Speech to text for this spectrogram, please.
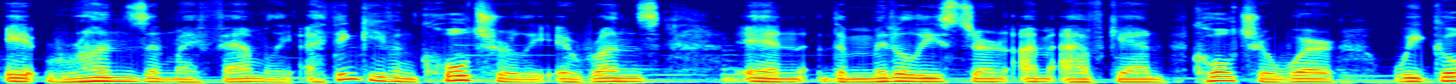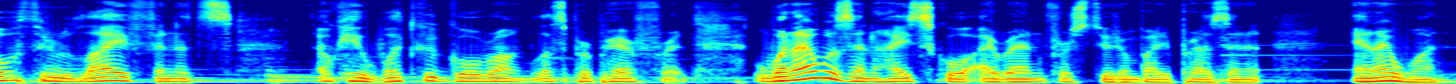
it runs in my family. I think even culturally, it runs in the Middle Eastern, I'm Afghan culture where we go through life and it's okay, what could go wrong? Let's prepare for it. When I was in high school, I ran for student body president and I won.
